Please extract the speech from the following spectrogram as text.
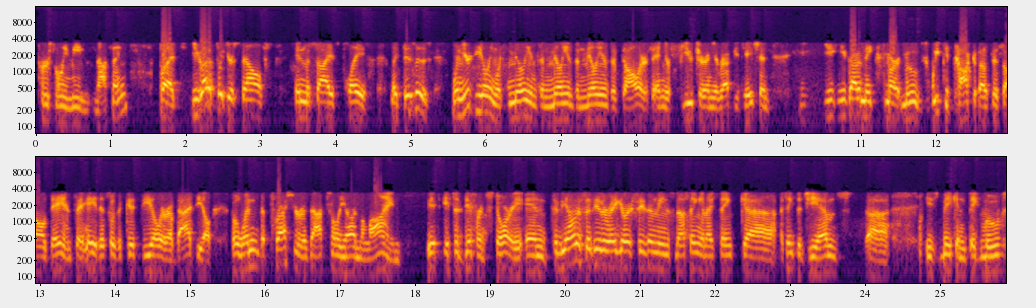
personally means nothing, but you got to put yourself in Masai's place. Like this is when you're dealing with millions and millions and millions of dollars and your future and your reputation. You, you got to make smart moves. We could talk about this all day and say, "Hey, this was a good deal or a bad deal," but when the pressure is actually on the line, it, it's a different story. And to be honest with you, the regular season means nothing. And I think uh, I think the GM's uh, he's making big moves,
